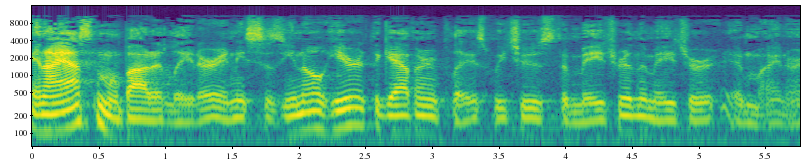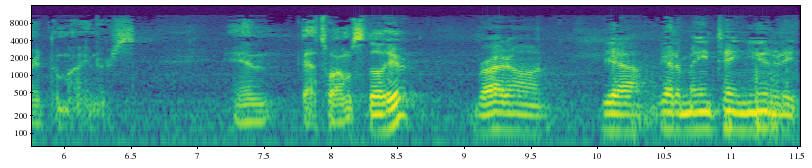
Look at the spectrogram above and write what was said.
And I asked him about it later, and he says, You know, here at the gathering place, we choose the major and the major and minor at the minors. And that's why I'm still here. Right on. Yeah, we got to maintain unity.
